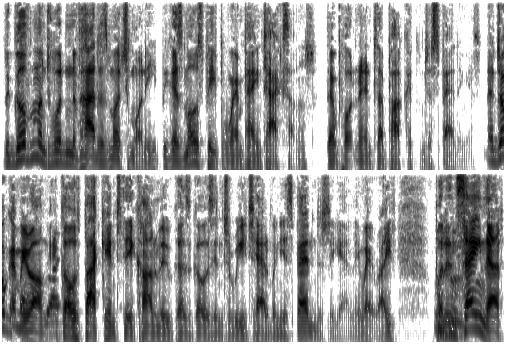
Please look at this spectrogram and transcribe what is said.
The government wouldn't have had as much money because most people weren't paying tax on it. They're putting it into their pocket and just spending it. Now, don't get me wrong, it goes back into the economy because it goes into retail when you spend it again, anyway, right? But Mm-hmm. in saying that,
